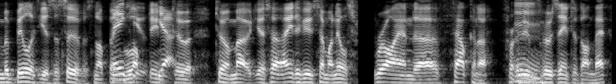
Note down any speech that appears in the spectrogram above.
Mobility as a service, not being Thank locked you. into yes. a, to a mode. Yes, I interviewed someone else, Ryan uh, Falconer, for, mm. who presented on that,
